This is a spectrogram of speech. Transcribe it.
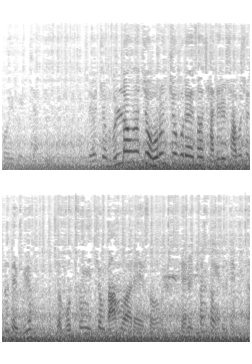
보이고 있죠. 이쪽 물 나오는 쪽 오른쪽으로 해서 자리를 잡으셔도 되고요. 저 모퉁이 쪽 나무 아래에서 배를 편성해도 됩니다.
